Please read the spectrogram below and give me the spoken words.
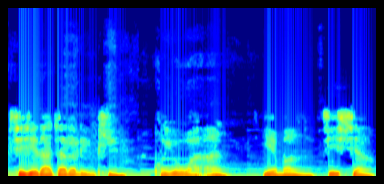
谢谢大家的聆听，朋友晚安，夜梦吉祥。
